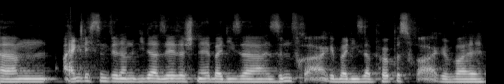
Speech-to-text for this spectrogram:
ähm, eigentlich sind wir dann wieder sehr, sehr schnell bei dieser Sinnfrage, bei dieser Purpose-Frage, weil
